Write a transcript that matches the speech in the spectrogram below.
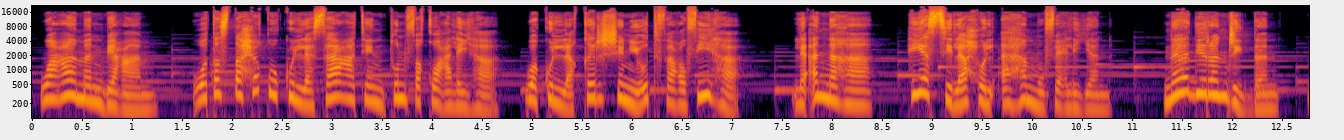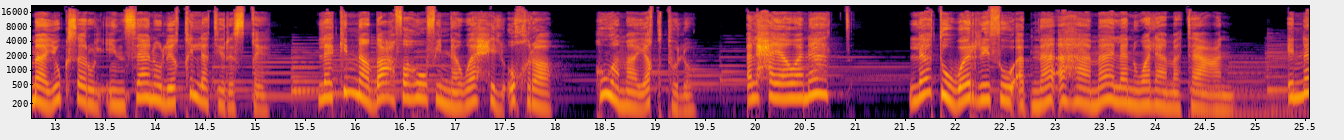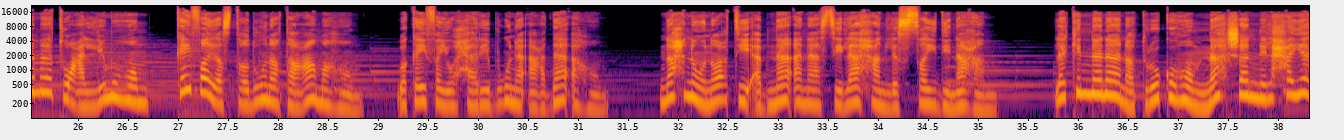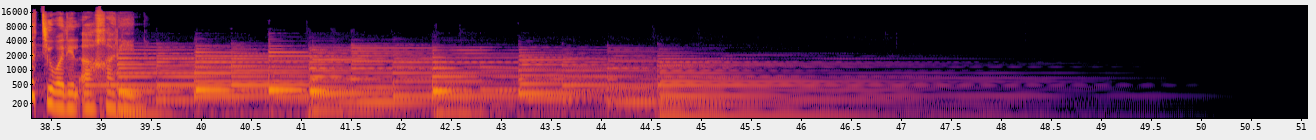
وعاما بعام وتستحق كل ساعة تنفق عليها وكل قرش يدفع فيها لأنها هي السلاح الأهم فعليا. نادرا جدا ما يكسر الإنسان لقلة رزقه لكن ضعفه في النواحي الأخرى هو ما يقتله. الحيوانات لا تورث أبناءها مالا ولا متاعا. إنما تعلمهم كيف يصطادون طعامهم وكيف يحاربون أعداءهم. نحن نعطي أبناءنا سلاحا للصيد نعم لكننا نتركهم نهشا للحياة وللآخرين.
